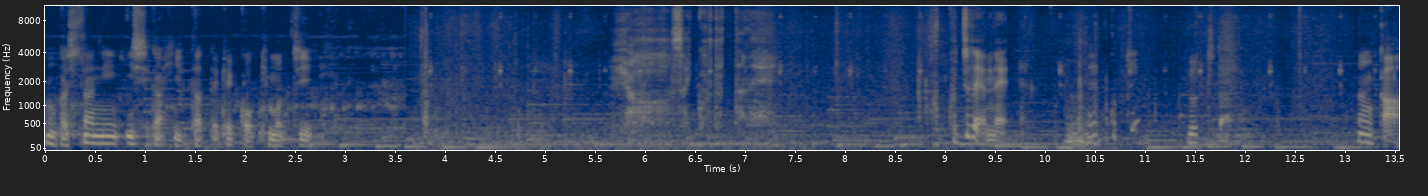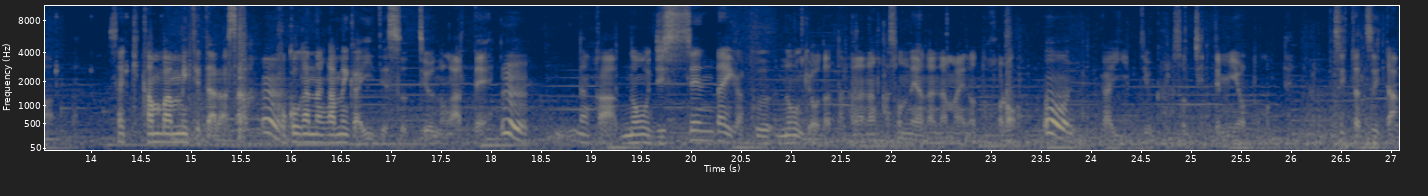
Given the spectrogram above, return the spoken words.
なんか下に石が引いたって結構気持ちいい。いやー最高だったねこっちだよねえこっち？どっちだ？なんかさっき看板見てたらさ、うん。ここが眺めがいいですっていうのがあってうん。なんか農実践大学農業だったかななんかそんなような名前のところうん。がいいっていうからそっち行ってみようと思って。着いた着いた。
